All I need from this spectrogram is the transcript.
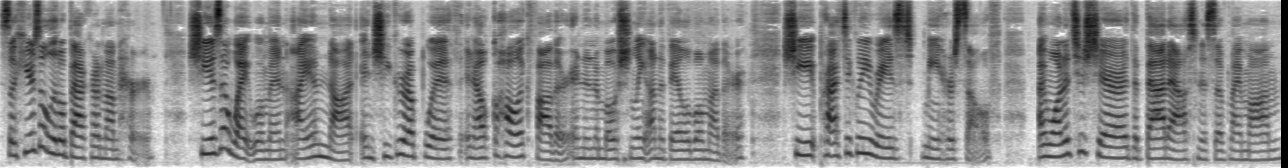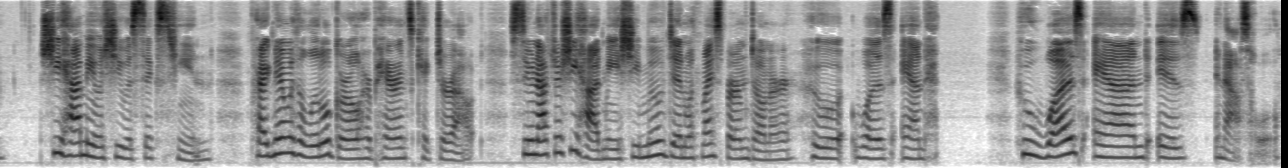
So here's a little background on her. She is a white woman. I am not, and she grew up with an alcoholic father and an emotionally unavailable mother. She practically raised me herself. I wanted to share the badassness of my mom. She had me when she was 16. Pregnant with a little girl, her parents kicked her out. Soon after she had me, she moved in with my sperm donor, who was and who was and is an asshole.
